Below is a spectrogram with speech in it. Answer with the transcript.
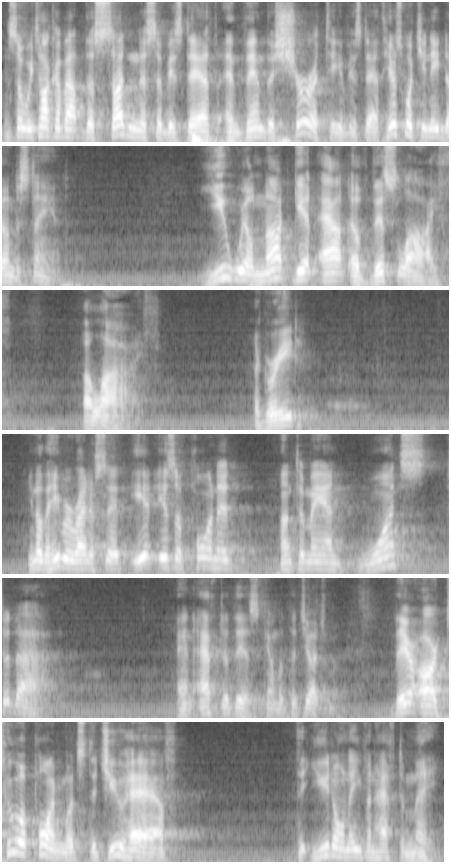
And so we talk about the suddenness of his death and then the surety of his death. Here's what you need to understand you will not get out of this life alive. Agreed? You know, the Hebrew writer said, It is appointed unto man once to die, and after this cometh the judgment. There are two appointments that you have that you don't even have to make.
